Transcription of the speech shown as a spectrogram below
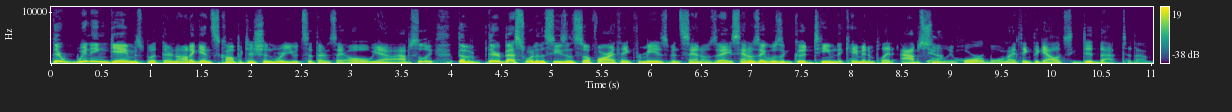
they're winning games, but they're not against competition where you would sit there and say, "Oh yeah, absolutely." The, their best win of the season so far, I think, for me, has been San Jose. San Jose was a good team that came in and played absolutely horrible, and I think the Galaxy did that to them.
